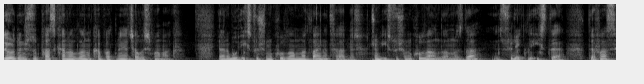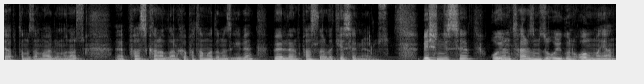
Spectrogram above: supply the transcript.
Dördüncüsü pas kanallarını kapatmaya çalışmamak. Yani bu X tuşunu kullanmakla aynı tabir. Çünkü X tuşunu kullandığımızda e, sürekli X'te defans yaptığımızda malumunuz e, pas kanallarını kapatamadığımız gibi verilen pasları da kesemiyoruz. Beşincisi oyun tarzımıza uygun olmayan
